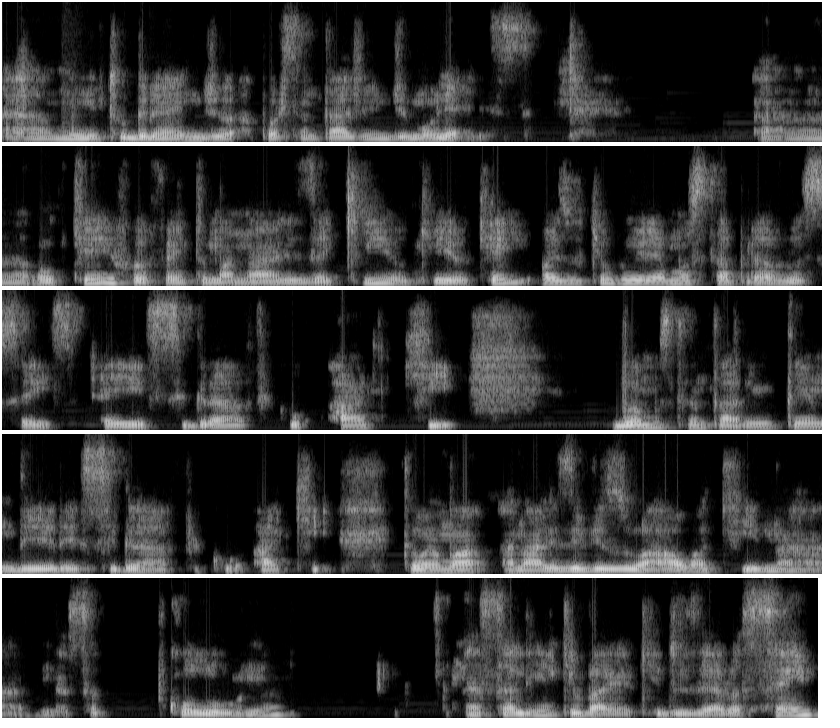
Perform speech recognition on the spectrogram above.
uh, muito grande a porcentagem de mulheres. Uh, ok, foi feita uma análise aqui, ok, ok, mas o que eu queria mostrar para vocês é esse gráfico aqui. Vamos tentar entender esse gráfico aqui. Então, é uma análise visual aqui na, nessa coluna, nessa linha que vai aqui de 0 a 100,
